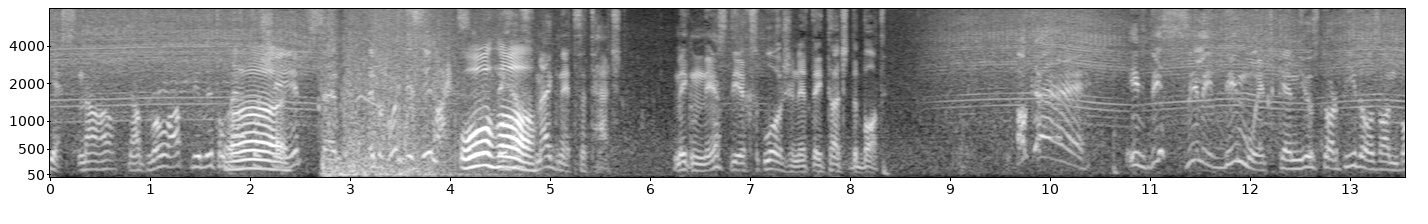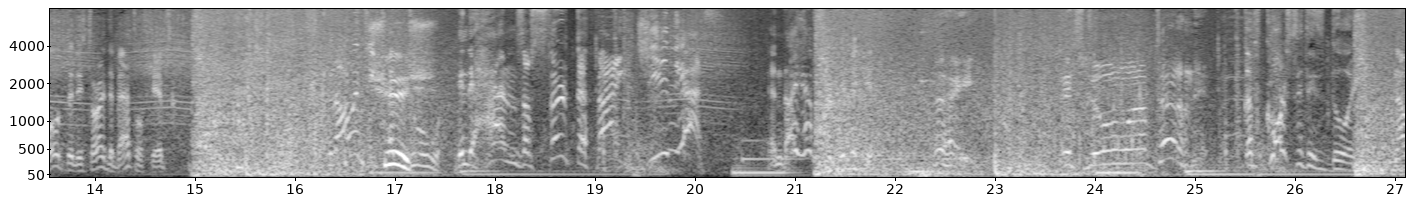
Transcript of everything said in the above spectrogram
Yes, now, now blow up the little Vay. battleships and, and avoid the sea mines. They Oha. have magnets attached. Make a nasty explosion if they touch the boat. Okay, if this silly dimwit can use torpedoes on boat to destroy the battleships, technology can Sheesh. do in the hands of certified genius. And I have certificate. Hey, it's doing what I'm telling it. Of course it is doing. Now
